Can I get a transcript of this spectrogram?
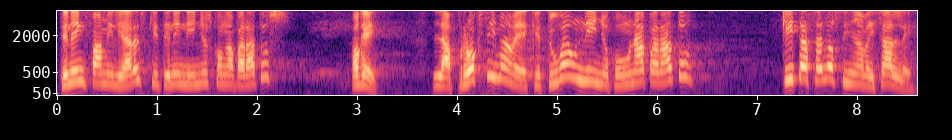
¿Tienen familiares que tienen niños con aparatos? Ok, la próxima vez que tú veas un niño con un aparato, quítaselo sin avisarle.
